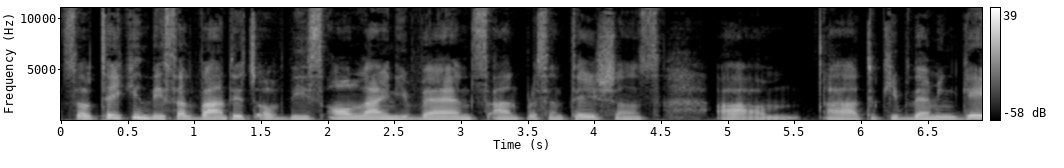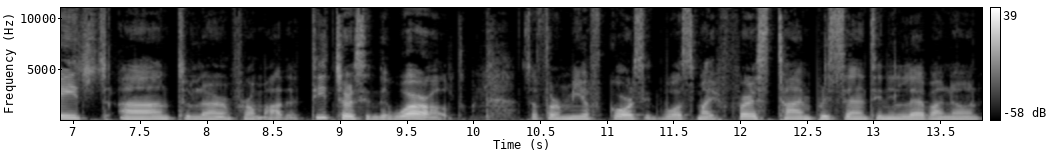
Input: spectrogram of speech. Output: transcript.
So, taking this advantage of these online events and presentations um, uh, to keep them engaged and to learn from other teachers in the world. So, for me, of course, it was my first time presenting in Lebanon,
